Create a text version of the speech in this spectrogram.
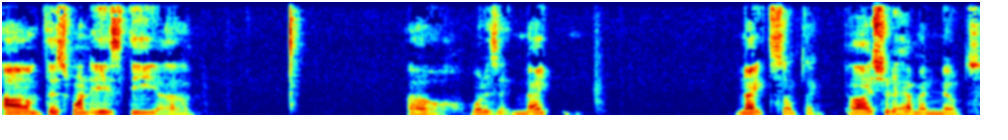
Um, this one is the, uh, oh, what is it? Night, night something. Oh, I should have had my notes.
